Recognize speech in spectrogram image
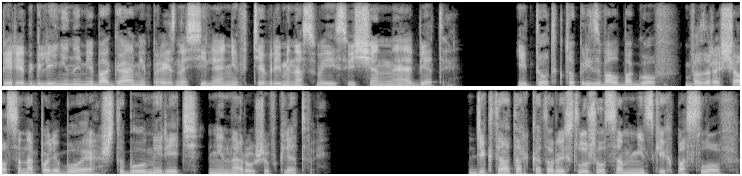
Перед глиняными богами произносили они в те времена свои священные обеты. И тот, кто призвал богов, возвращался на поле боя, чтобы умереть, не нарушив клятвы. Диктатор, который слушал сомницких послов,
